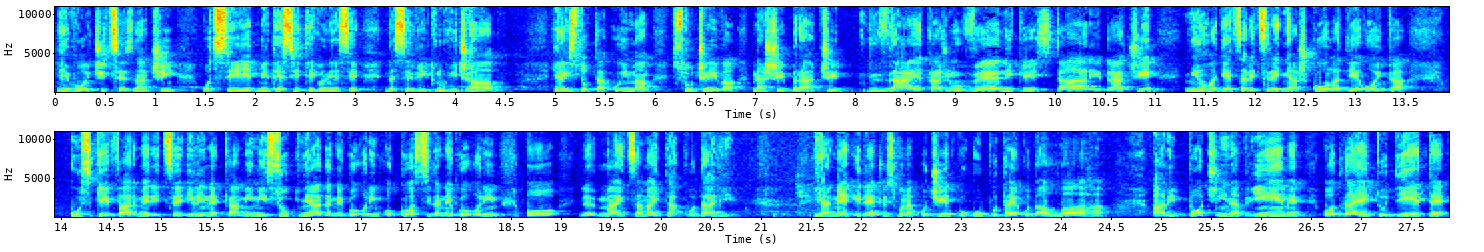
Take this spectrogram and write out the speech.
Djevojčice, znači, od sedmi, deseti godine se, da se viknu hijabu. Ja isto tako imam slučajeva naše braće, a ja kažemo velike i stare braće, njihova djeca već srednja škola, djevojka, uske farmerice ili neka mini suknja, da ne govorim o kosi, da ne govorim o e, majicama i tako dalje. Ja ne, i rekli smo na početku, uputa je od Allaha, ali počni na vrijeme, odgajaj tu dijete,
